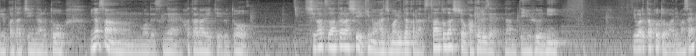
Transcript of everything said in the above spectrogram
いう形になると皆さんもですね働いていると4月新しい期の始まりだからスタートダッシュをかけるぜなんていうふうに言われたことはありません？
